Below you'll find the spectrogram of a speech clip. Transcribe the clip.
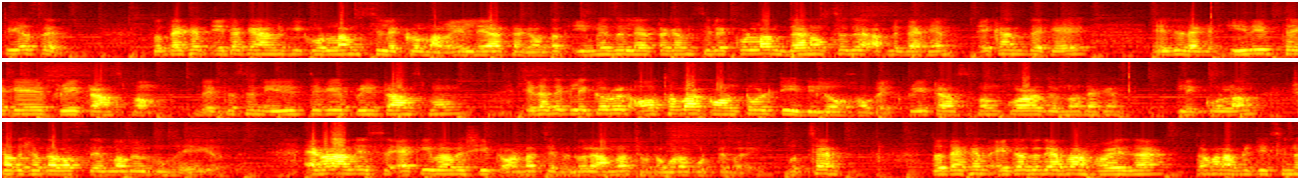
ঠিক আছে? তো দেখেন এটাকে আমি কি করলাম? সিলেক্ট করলাম এই লেয়ারটাকে, অর্থাৎ ইমেজের লেয়ারটাকে আমি সিলেক্ট করলাম। দেন হচ্ছে যে আপনি দেখেন, এখান থেকে, এই যে দেখেন ইডিট থেকে ফ্রি ট্রান্সফর্ম দেখতেছেন ইডিট থেকে ফ্রি ট্রান্সফর্ম এটাতে ক্লিক করবেন অথবা কন্ট্রোল টি দিলেও হবে। প্রি ট্রান্সফর্ম করার জন্য দেখেন ক্লিক করলাম, সাথে সাথে আবার সেম ভাবে ওরকম হয়ে গেছে। এখন আমি একইভাবে শিফট অর্ডার চেপে ধরে আমরা ছোট বড় করতে পারি। বুঝছেন? তো দেখেন, এটা যদি আপনার হয়ে যায়, তখন আপনি টিক চিহ্ন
